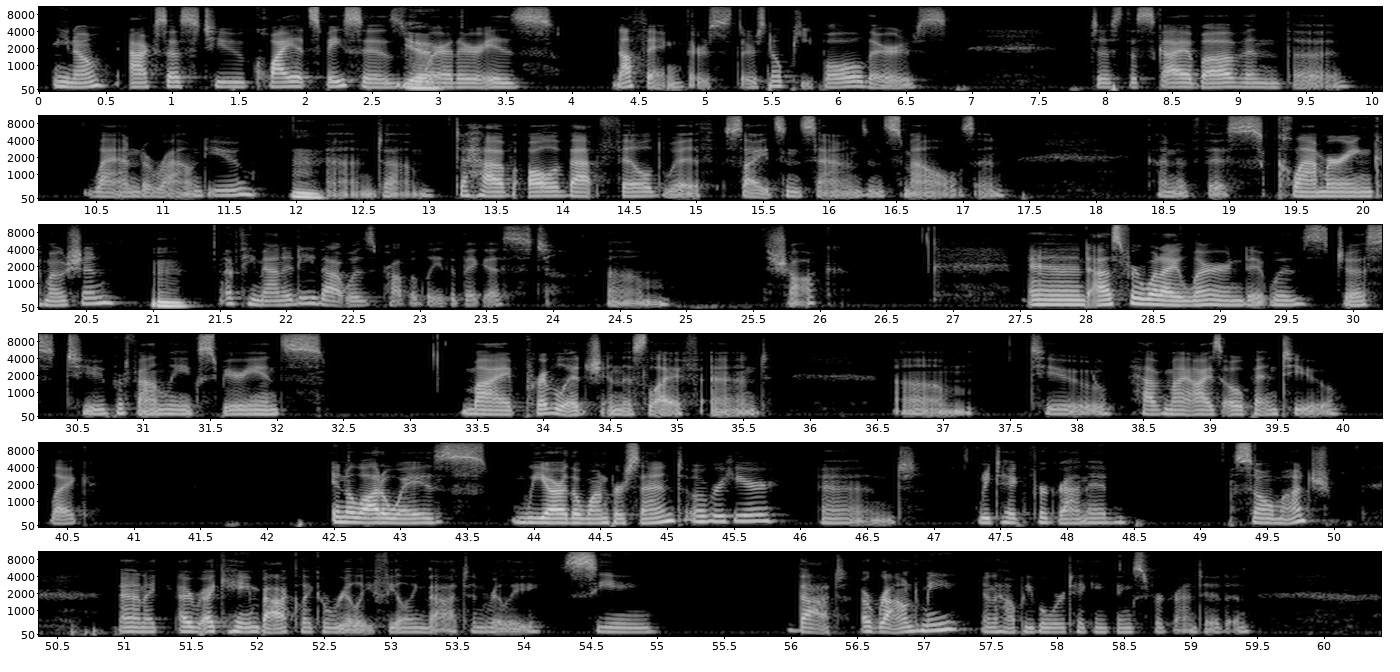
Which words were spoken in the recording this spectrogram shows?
you know, access to quiet spaces Yeah. where there is nothing. There's there's no people. There's just the sky above and the land around you Mm. and um, to have all of that filled with sights and sounds and smells and kind of this clamoring commotion Mm. of humanity that was probably the biggest um, shock and as for what i learned it was just to profoundly experience my privilege in this life and um, to have my eyes open to like in a lot of ways, we are the 1% over here and we take for granted so much. And I, I, I came back like really feeling that and really seeing that around me and how people were taking things for granted. And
